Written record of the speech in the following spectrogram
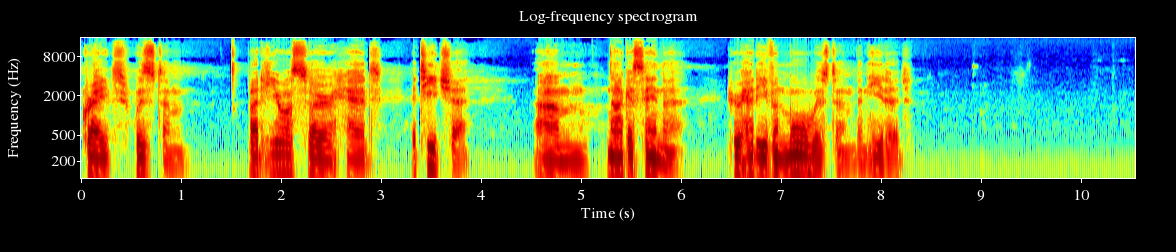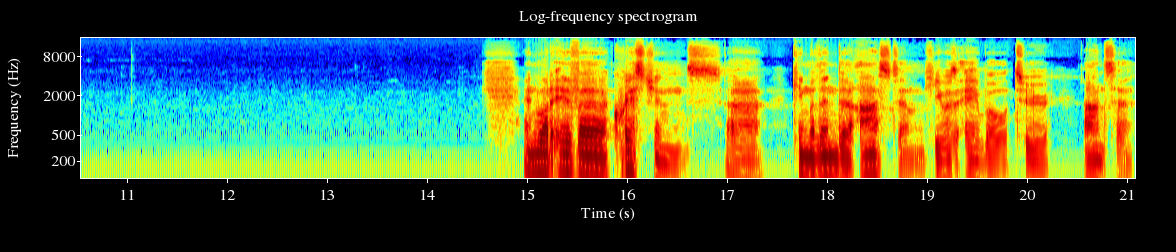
great wisdom, but he also had a teacher, um, Nagasena, who had even more wisdom than he did. And whatever questions uh, King Milinda asked him, he was able to answer.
